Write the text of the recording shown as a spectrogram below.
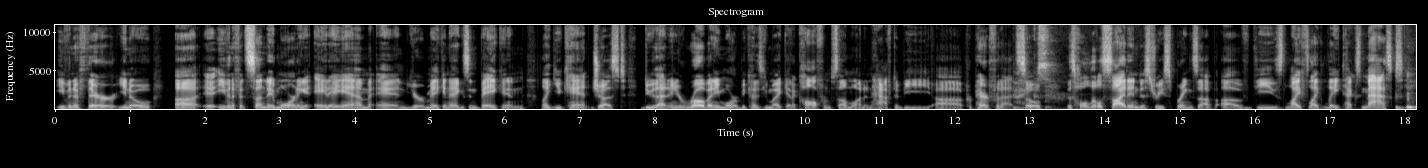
even if they're, you know, uh, even if it's Sunday morning at 8 a.m. and you're making eggs and bacon, like you can't just do that in your robe anymore because you might get a call from someone and have to be uh, prepared for that. So this whole little side industry springs up of these lifelike latex masks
